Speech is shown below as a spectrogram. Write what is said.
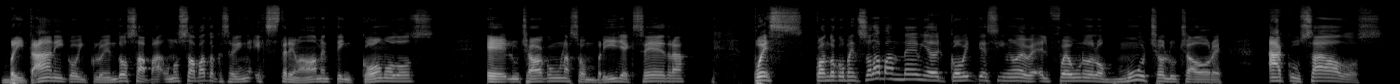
británico, incluyendo unos zapatos que se ven extremadamente incómodos. Eh, luchaba con una sombrilla, etc. Pues cuando comenzó la pandemia del COVID-19, él fue uno de los muchos luchadores acusados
